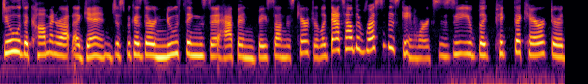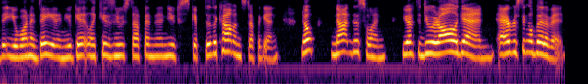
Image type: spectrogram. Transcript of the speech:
do the common route again just because there are new things that happen based on this character. Like that's how the rest of this game works. Is that you like pick the character that you want to date and you get like his new stuff and then you skip through the common stuff again. Nope, not this one. You have to do it all again, every single bit of it.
